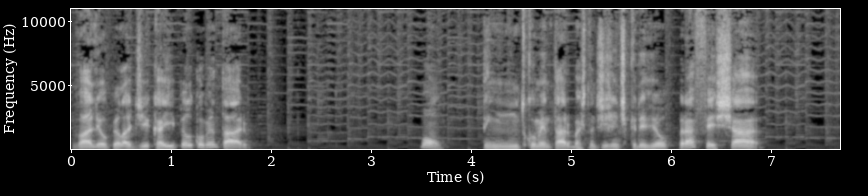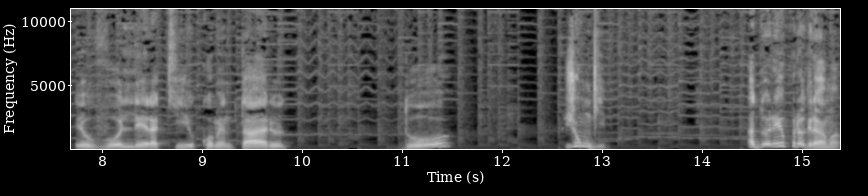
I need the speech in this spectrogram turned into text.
Valeu pela dica e pelo comentário. Bom, tem muito comentário, bastante gente escreveu. Para fechar, eu vou ler aqui o comentário do Jung. Adorei o programa.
